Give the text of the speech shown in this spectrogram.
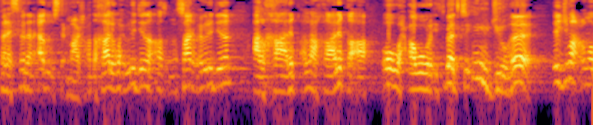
falasfadan aad u isticmaasha hadda khaaliq waxay ula jeedaan saanic waxay ula jeedaan alkhaaliq allah khaaliqa ah oo wax abuuray isbaatkiisa inuu jiro hee ijmaac uma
